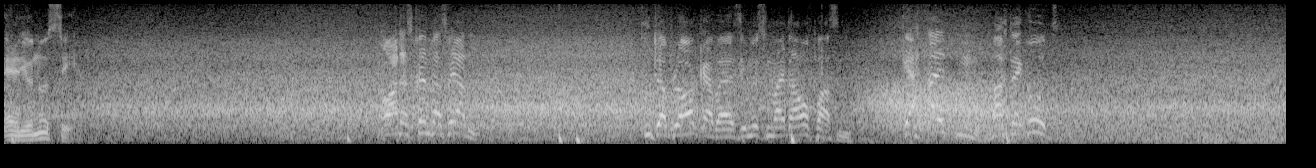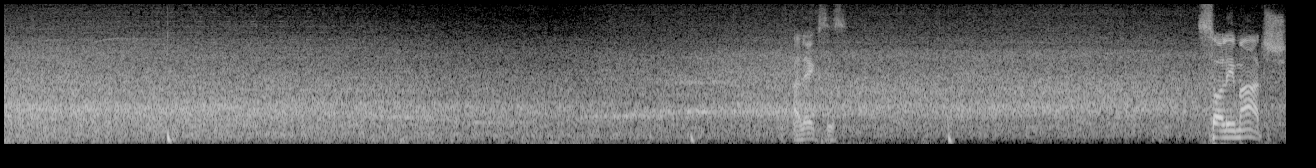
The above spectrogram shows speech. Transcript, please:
El Yunussi. Oh, das könnte was werden. Guter Block, aber sie müssen weiter aufpassen. Gehalten, macht er gut. Alexis. Solly March.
